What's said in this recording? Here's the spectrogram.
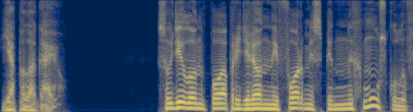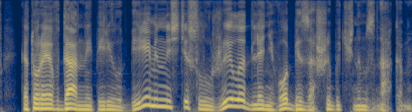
я полагаю». Судил он по определенной форме спинных мускулов, которая в данный период беременности служила для него безошибочным знаком.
